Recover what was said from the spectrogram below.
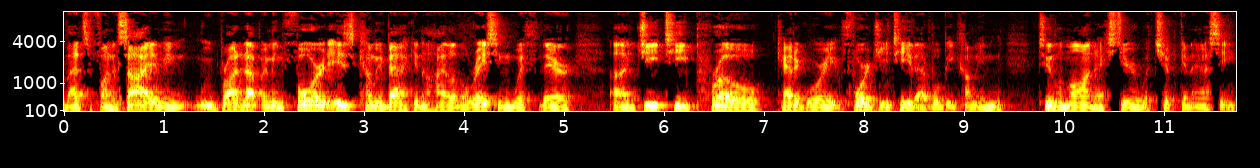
that's a fun aside. I mean, we brought it up. I mean, Ford is coming back into high level racing with their uh, GT Pro category Ford GT that will be coming to Le Mans next year with Chip Ganassi,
